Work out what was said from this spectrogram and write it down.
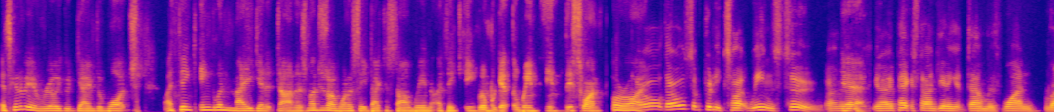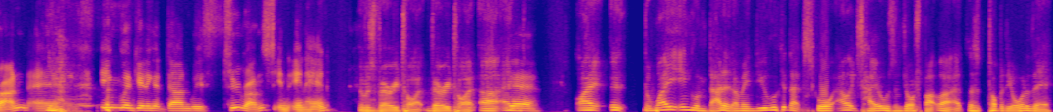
it's going to be a really good game to watch. I think England may get it done. As much as I want to see Pakistan win, I think England will get the win in this one. All right. They're all, they're all some pretty tight wins too. I mean, Yeah. you know, Pakistan getting it done with one run and Yeah. England getting it done with two runs in, in hand. It was very tight, very tight. Uh, and yeah. I it, the way England batted, I mean, you look at that score, Alex Hales and Josh Buttler at the top of the order there.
